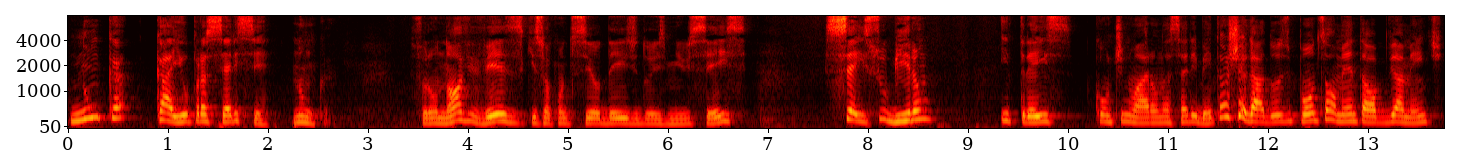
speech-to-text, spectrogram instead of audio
nunca caiu para a Série C. Nunca. Foram nove vezes que isso aconteceu desde 2006. Seis subiram e três continuaram na Série B. Então, chegar a 12 pontos aumenta, obviamente,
